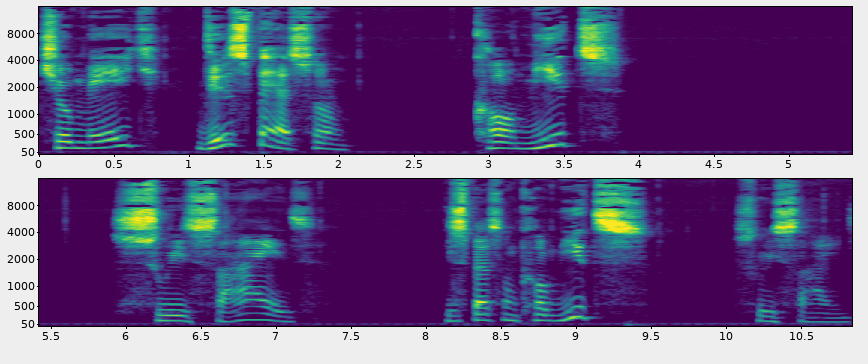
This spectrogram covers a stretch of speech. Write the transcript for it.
to make this person commit suicide. This person commits suicide.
